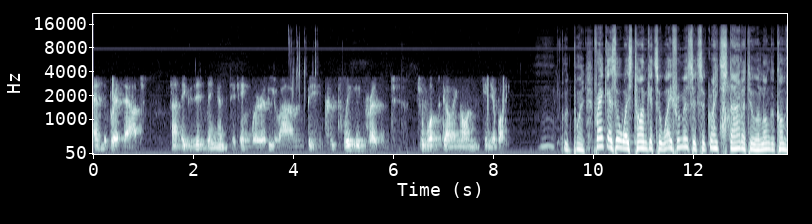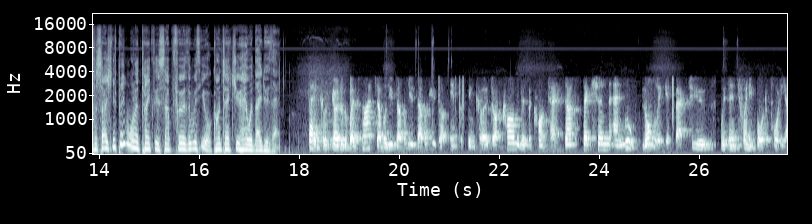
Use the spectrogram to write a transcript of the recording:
and the breath out, uh, existing and sitting wherever you are and being completely present to what's going on in your body. Good point. Frank, as always, time gets away from us. It's a great starter to a longer conversation. If people want to take this up further with you or contact you, how would they do that? Go to the website www.empathinko.com. There's a contact us section, and we'll normally get back to you within 24 to 48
